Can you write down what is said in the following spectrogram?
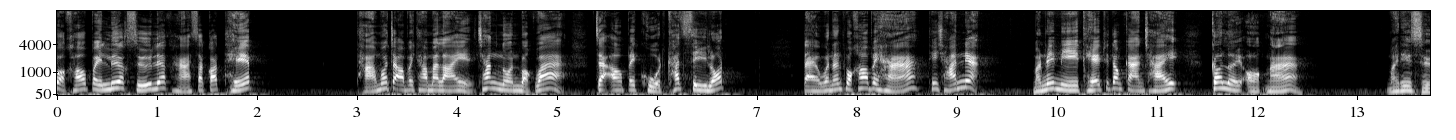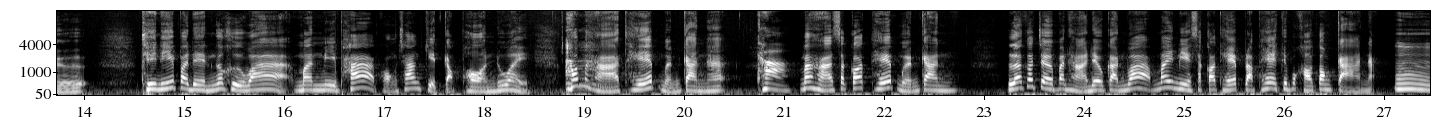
บอกเขาไปเลือกซื้อเลือกหาสกอตเทปถามว่าจะเอาไปทำอะไร ช่างนนท์บอกว่าจะเอาไปขูดคัดซีรถแต่วันนั้นพอเข้าไปหาที่ชั้นเนี่ยมันไม่มีเทปที่ต้องการใช้ก็เลยออกมา ไม่ได้ซื้อ ทีนี้ประเด็นก็คือว่ามันมีภาพของช่างกิจกับพรด้วยเขามาหาเทปเหมือนกันฮะค่ะมาหาสกอตเทปเหมือนกัน แล้วก็เจอปัญหาเดียวกันว่าไม่มีสกอตเทปประเภทที่พวกเขาต้องการอะอืม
